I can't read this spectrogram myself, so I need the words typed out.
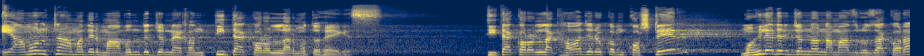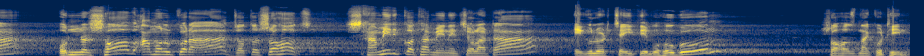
এই আমলটা আমাদের মা বোনদের জন্য এখন তিতা করল্লার মতো হয়ে গেছে। তিতা করল্লা খাওয়া যেরকম কষ্টের, মহিলাদের জন্য নামাজ রোজা করা, অন্য সব আমল করা যত সহজ, স্বামীর কথা মেনে চলাটা এগুলোর চাইতে বহুগুণ সহজ না কঠিন?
